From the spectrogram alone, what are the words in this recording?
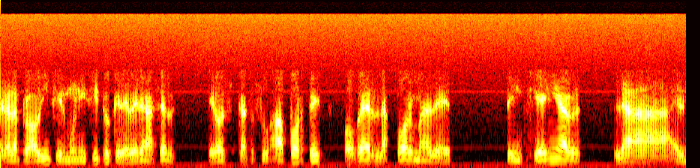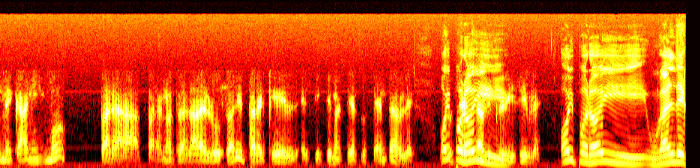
será la provincia y el municipio que deberán hacer, en otros casos, sus aportes o ver la forma de, ingeniar la, el mecanismo para, para no trasladar el usuario y para que el, sistema sea sustentable. Hoy por hoy, hoy por hoy, Ugalde,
